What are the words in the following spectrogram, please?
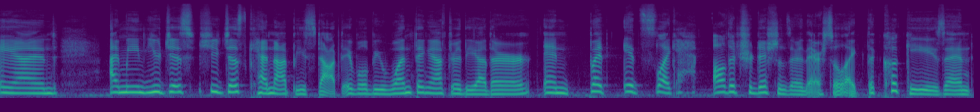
and I mean you just she just cannot be stopped. It will be one thing after the other and but it's like all the traditions are there. So like the cookies and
